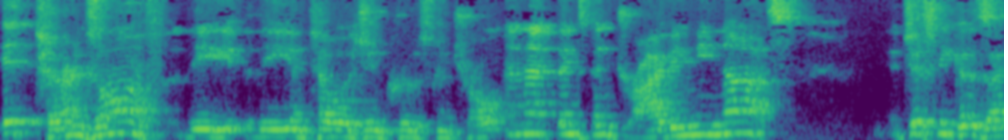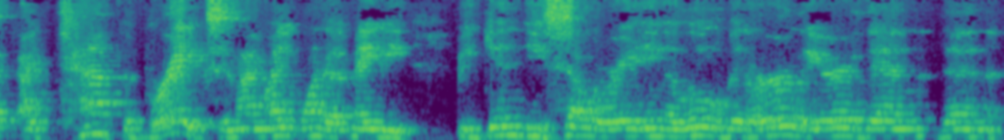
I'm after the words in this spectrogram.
it turns off the the intelligent cruise control, and that thing's been driving me nuts. Just because I, I tap the brakes, and I might want to maybe begin decelerating a little bit earlier than than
